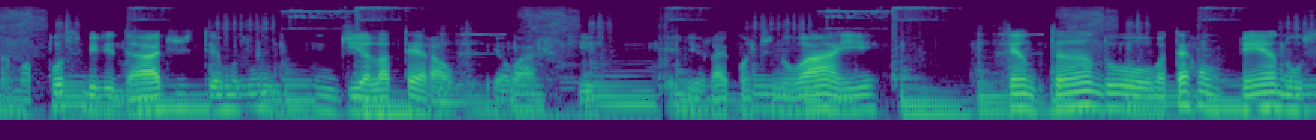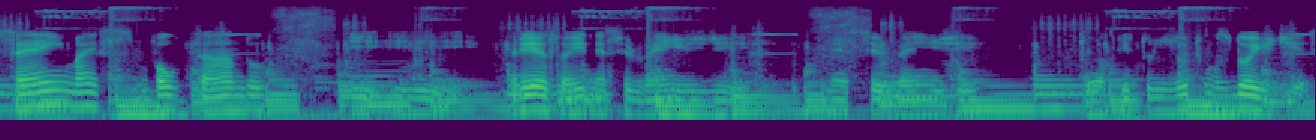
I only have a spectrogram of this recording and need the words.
é uma possibilidade de termos um, um dia lateral. Eu acho que ele vai continuar aí tentando, até rompendo o 100, mas voltando e, e, preso aí nesse range de nesse range eu acredito dos últimos dois dias,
